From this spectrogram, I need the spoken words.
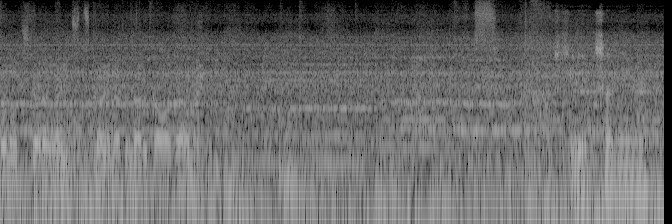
この力がいつ使えなくなるかわからない Examine.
